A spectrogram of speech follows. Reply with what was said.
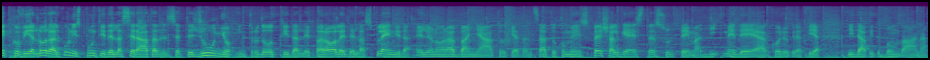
Eccovi allora alcuni spunti della serata del 7 giugno, introdotti dalle parole della splendida Eleonora Bagnato, che ha danzato come special guest sul tema di Medea, coreografia di David Bombana.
